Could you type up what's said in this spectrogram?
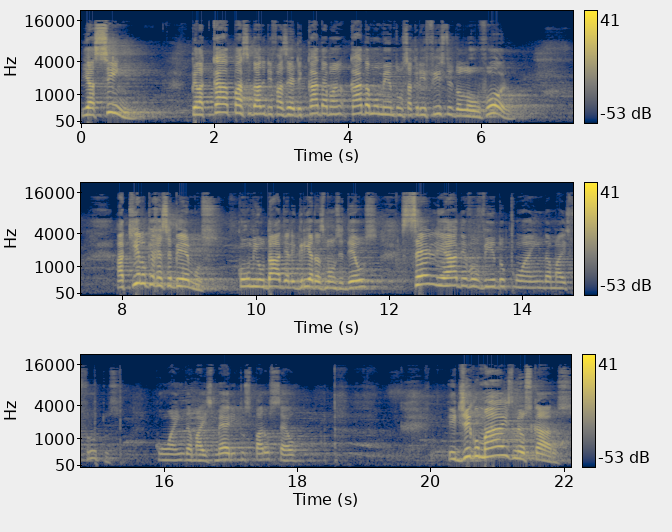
E assim, pela capacidade de fazer de cada, cada momento um sacrifício de louvor, aquilo que recebemos com humildade e alegria das mãos de Deus, ser-lhe-á devolvido com ainda mais frutos, com ainda mais méritos para o céu. E digo mais, meus caros,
